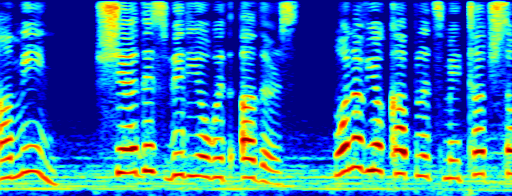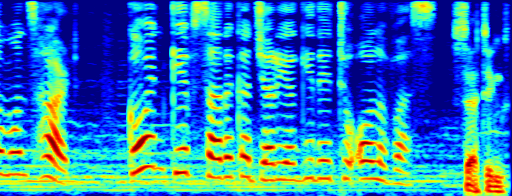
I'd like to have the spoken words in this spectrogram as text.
Ameen. Share this video with others. One of your couplets may touch someone's heart. Go and give Sadaqah Jariyagide to all of us. Settings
